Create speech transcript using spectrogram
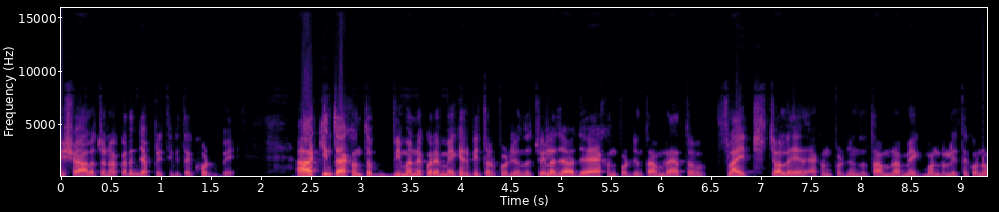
বিষয় আলোচনা করেন যা পৃথিবীতে ঘটবে।" কিন্তু এখন তো বিমানে করে মেঘের ভিতর পর্যন্ত চলে যাওয়া যায়। এখন পর্যন্ত আমরা এত ফ্লাইট চলে, এখন পর্যন্ত তো আমরা মেঘমণ্ডলীতে কোনো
